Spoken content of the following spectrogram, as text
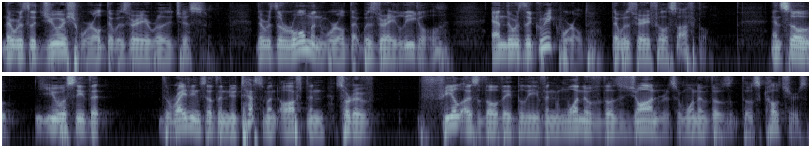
There was the Jewish world that was very religious, there was the Roman world that was very legal, and there was the Greek world that was very philosophical. And so you will see that the writings of the New Testament often sort of feel as though they believe in one of those genres or one of those those cultures.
